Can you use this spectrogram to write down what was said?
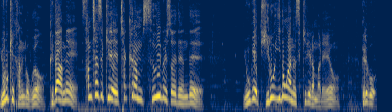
요렇게 가는 거고요. 그 다음에 3차 스킬에 차크람 스윕을 써야 되는데 요게 뒤로 이동하는 스킬이란 말이에요. 그리고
